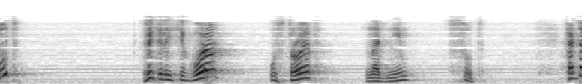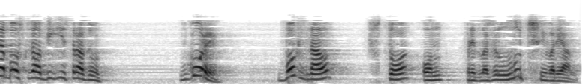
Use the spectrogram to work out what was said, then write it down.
суд, жители Сигора устроят над ним суд. Когда Бог сказал, беги сразу в горы, Бог знал, что Он предложил лучший вариант.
